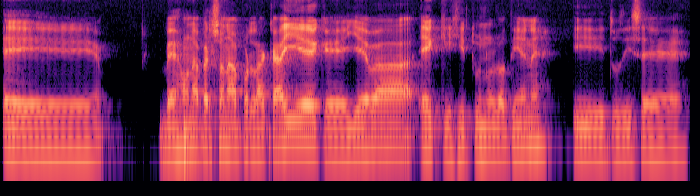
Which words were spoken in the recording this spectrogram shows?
Eh, ves a una persona por la calle que lleva X y tú no lo tienes y tú dices,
